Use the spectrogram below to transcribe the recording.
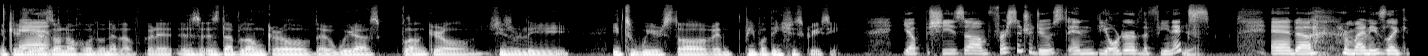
In case you guys don't know who Luna Lovegood is, is, is that blonde girl, the weird ass blonde girl. She's really into weird stuff, and people think she's crazy. Yep, she's um first introduced in the Order of the Phoenix. And uh, Hermione's like,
